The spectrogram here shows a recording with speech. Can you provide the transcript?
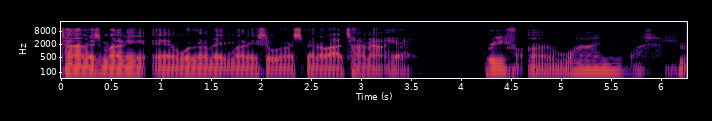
time is money, and we're going to make money, so we're going to spend a lot of time out here. brief on why noodles. Hmm.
